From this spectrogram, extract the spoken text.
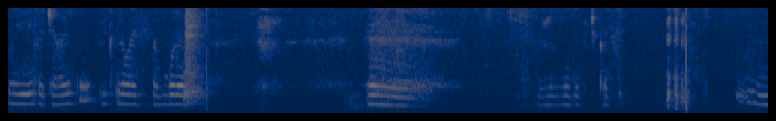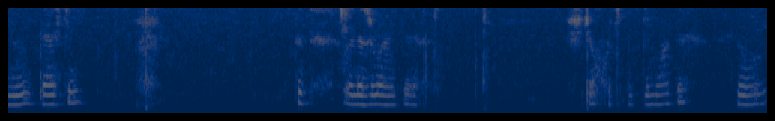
Ви її качаєте, відкриваєте, там буде е, зараз буде почекати М, тестінг. Тут ви нажимаєте, що хочете знімати. Ну,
